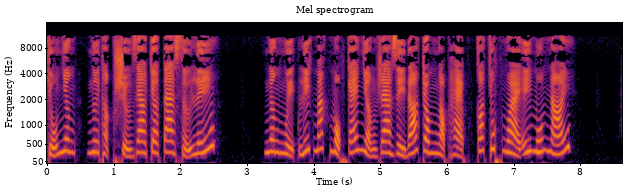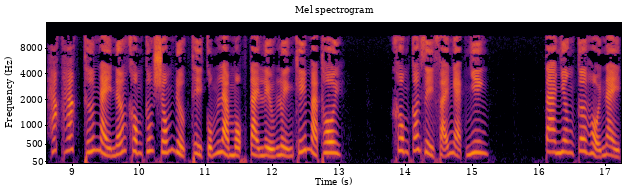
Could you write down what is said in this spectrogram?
Chủ nhân, ngươi thật sự giao cho ta xử lý. Ngân Nguyệt liếc mắt một cái nhận ra gì đó trong ngọc hạt, có chút ngoài ý muốn nói. Hắc hắc, thứ này nếu không cứu sống được thì cũng là một tài liệu luyện khí mà thôi. Không có gì phải ngạc nhiên. Ta nhân cơ hội này,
